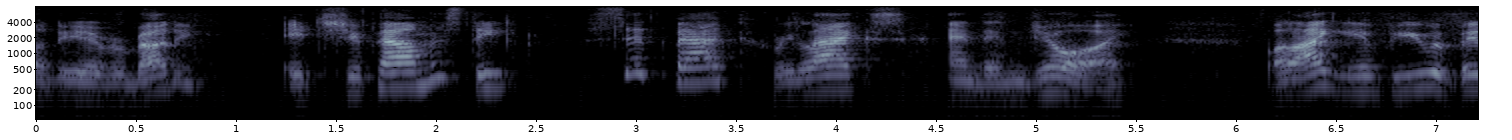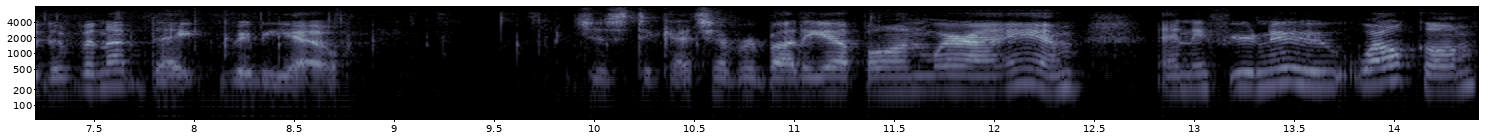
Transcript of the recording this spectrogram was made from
Howdy, everybody. It's your pal Misty. Sit back, relax, and enjoy while I give you a bit of an update video just to catch everybody up on where I am. And if you're new, welcome.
